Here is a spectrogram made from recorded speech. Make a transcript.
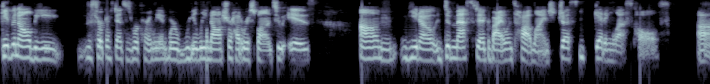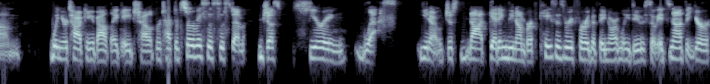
given all the the circumstances we're currently in, we're really not sure how to respond to is, um, you know, domestic violence hotlines just getting less calls. Um, when you're talking about like a child protective services system, just hearing less, you know, just not getting the number of cases referred that they normally do. So it's not that you're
